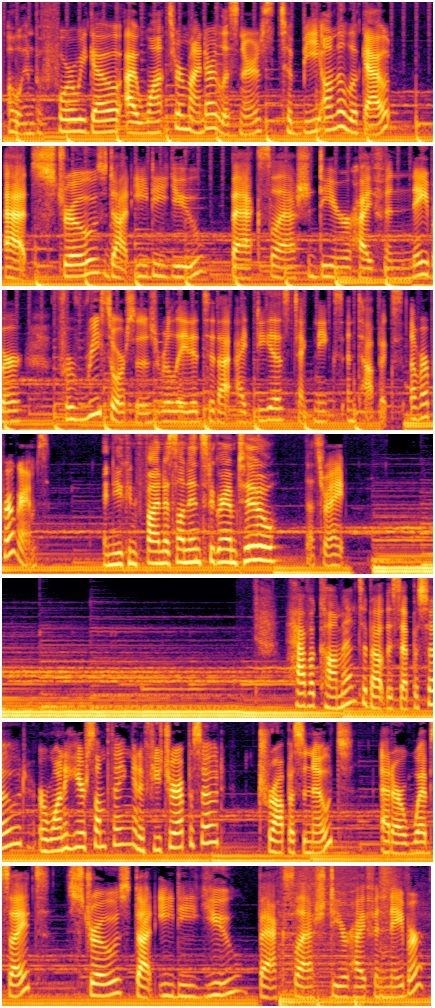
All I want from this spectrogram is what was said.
Oh, and before we go, I want to remind our listeners to be on the lookout at strose.edu backslash dear hyphen neighbor for resources related to the ideas, techniques, and topics of our programs. And you can find us on Instagram too. That's right. Have a comment about this episode or want to hear something in a future episode? Drop us a note at our website, strose.edu backslash dear hyphen neighbor.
